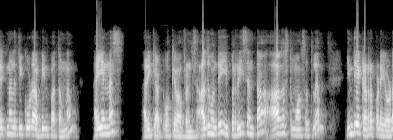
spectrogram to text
டெக்னாலஜி கூட அப்படின்னு பார்த்தோம்னா ஐஎன்எஸ் அரிகாட் ஓகேவா ஃப்ரெண்ட்ஸ் அது வந்து இப்போ ரீசெண்டாக ஆகஸ்ட் மாதத்தில் இந்திய கடற்படையோட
